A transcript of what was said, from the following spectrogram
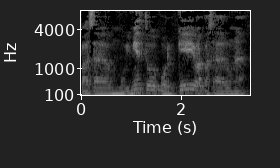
pasa un movimiento, por qué va a pasar una,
